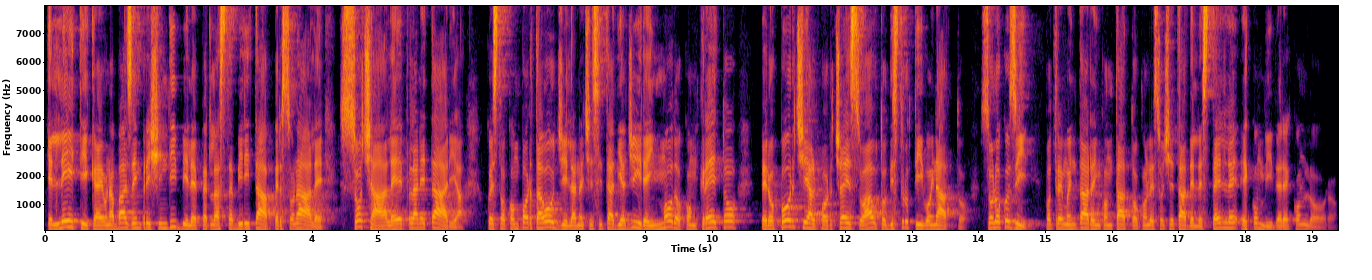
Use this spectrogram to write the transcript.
che l'etica è una base imprescindibile per la stabilità personale, sociale e planetaria. Questo comporta oggi la necessità di agire in modo concreto per opporci al processo autodistruttivo in atto. Solo così potremo entrare in contatto con le società delle stelle e convivere con loro.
